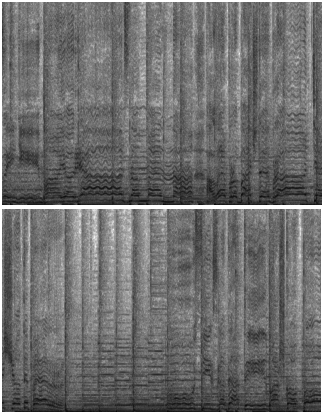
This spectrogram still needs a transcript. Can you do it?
жовто-сині майорять знамена, але пробачте, браття, що тепер? Усіх згадати важко по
